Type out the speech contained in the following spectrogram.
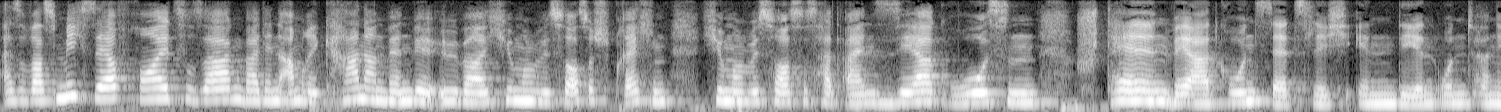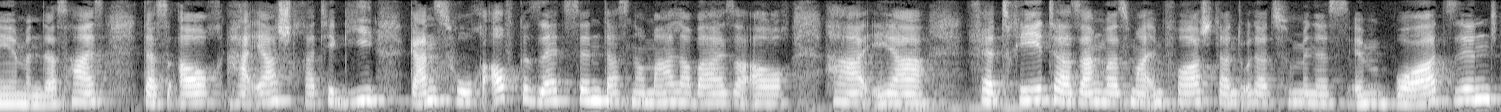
Also was mich sehr freut zu sagen bei den Amerikanern, wenn wir über Human Resources sprechen, Human Resources hat einen sehr großen Stellenwert grundsätzlich in den Unternehmen. Das heißt, dass auch HR-Strategie ganz hoch aufgesetzt sind, dass normalerweise auch HR-Vertreter, sagen wir es mal, im Vorstand oder zumindest im Board sind.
